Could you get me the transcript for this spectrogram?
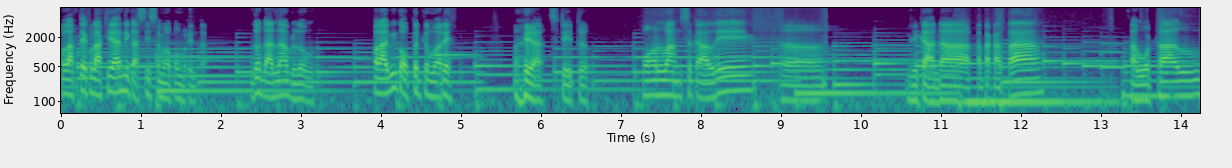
Pelatih pelatihan dikasih sama pemerintah. Untuk dana belum. Apalagi COVID kemarin. Oh ya, seperti itu. Mohon sekali eh, jika ada kata-kata sambutan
